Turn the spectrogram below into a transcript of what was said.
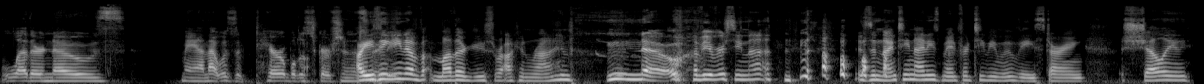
leather nose. Man, that was a terrible description. Of this Are you movie. thinking of Mother Goose Rock and Rhyme? No. Have you ever seen that? no. It's a 1990s made for TV movie starring Shelley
